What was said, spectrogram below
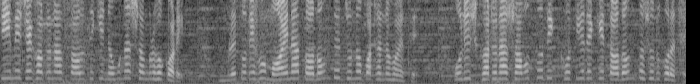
টিম এসে ঘটনাস্থল থেকে নমুনা সংগ্রহ করে। মৃতদেহ ময়না তদন্তের জন্য পাঠানো হয়েছে। পুলিশ ঘটনার সমস্ত দিক খতিয়ে দেখে তদন্ত শুরু করেছে।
